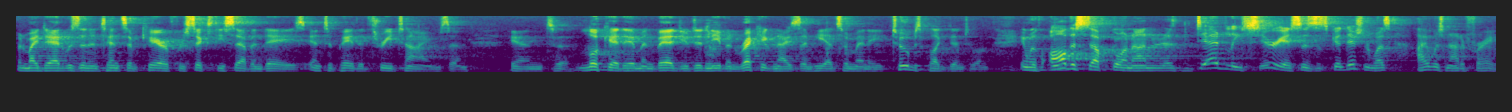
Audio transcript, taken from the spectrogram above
when my dad was in intensive care for 67 days, intubated three times, and, and to look at him in bed, you didn't even recognize him. He had so many tubes plugged into him. And with all this stuff going on, and as deadly serious as his condition was, I was not afraid.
